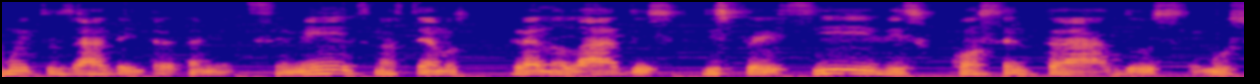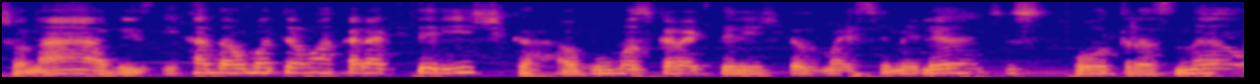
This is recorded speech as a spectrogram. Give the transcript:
muito usada em tratamento de sementes, nós temos granulados dispersíveis, concentrados emulsionáveis, e cada uma tem uma característica, algumas características mais semelhantes, outras não.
